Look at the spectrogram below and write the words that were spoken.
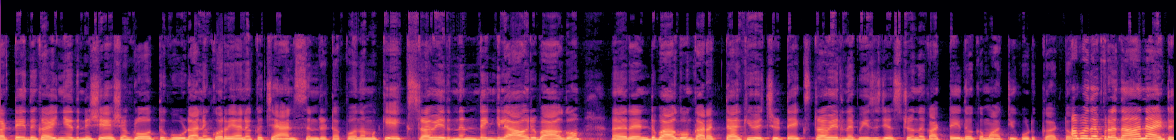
കട്ട് ചെയ്ത് കഴിഞ്ഞതിന് ശേഷം ക്ലോത്ത് കൂടാനും കുറയാനും ഒക്കെ ചാൻസ് ഉണ്ട് കേട്ടോ അപ്പോൾ നമുക്ക് എക്സ്ട്രാ വരുന്നുണ്ടെങ്കിൽ ആ ഒരു ഭാഗവും രണ്ട് ഭാഗവും കറക്റ്റ് ആക്കി വെച്ചിട്ട് എക്സ്ട്രാ വരുന്ന പീസ് ജസ്റ്റ് ഒന്ന് കട്ട് ചെയ്തൊക്കെ മാറ്റി കൊടുക്കുക കേട്ടോ അപ്പോൾ അത് പ്രധാനമായിട്ട്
